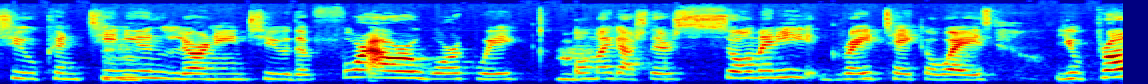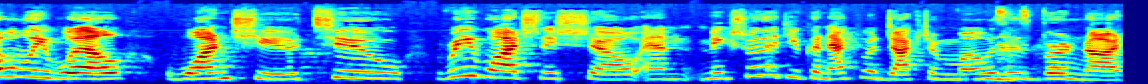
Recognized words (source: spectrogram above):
to continue mm-hmm. learning to the 4-hour work week. Mm-hmm. Oh my gosh, there's so many great takeaways. You probably will want you to rewatch this show and make sure that you connect with Dr. Moses Bernard.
